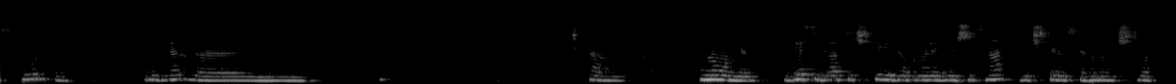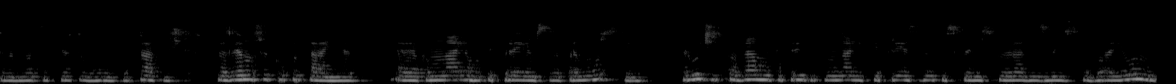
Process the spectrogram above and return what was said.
спорту. Номер 224 0116 від 14.04.25 року. Також розглянувши клопотання комунального підприємства Приморське, керуючись програмою підтримки комунальних підприємств Вилківської міської ради Ізмаїльського району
